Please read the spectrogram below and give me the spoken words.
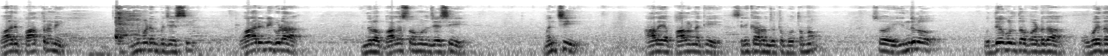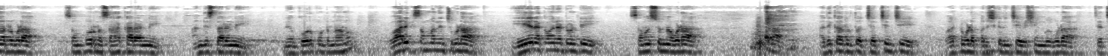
వారి పాత్రని ఇనుమడింపజేసి వారిని కూడా ఇందులో భాగస్వాములు చేసి మంచి ఆలయ పాలనకి శ్రీకారం చుట్టబోతున్నాం. సో ఇందులో ఉద్యోగులతో పాటుగా ఉభయదారులు కూడా సంపూర్ణ సహకారాన్ని అందిస్తారని నేను కోరుకుంటున్నాను. వారికి సంబంధించి కూడా ఏ రకమైనటువంటి సమస్య ఉన్నా కూడా ఇక్కడ అధికారులతో చర్చించి వాటిని కూడా పరిష్కరించే విషయంలో కూడా చర్చ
